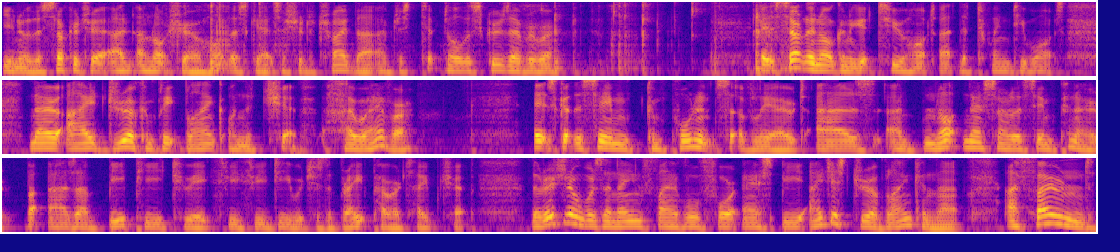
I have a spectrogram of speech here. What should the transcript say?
you know, the circuitry. I, I'm not sure how hot this gets. I should have tried that. I've just tipped all the screws everywhere. It's certainly not going to get too hot at the 20 watts. Now, I drew a complete blank on the chip. However, it's got the same component sort of layout as, and not necessarily the same pinout, but as a BP2833D, which is the bright power type chip. The original was a 9504SB. I just drew a blank in that. I found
